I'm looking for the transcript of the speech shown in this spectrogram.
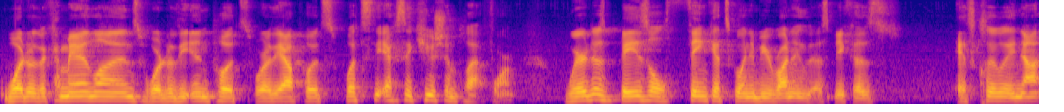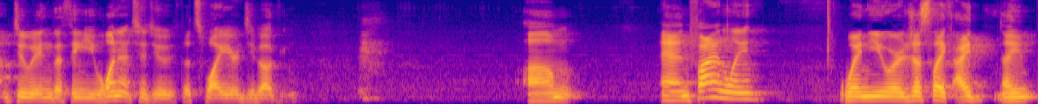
What are the command lines? What are the inputs? What are the outputs? What's the execution platform? Where does Bazel think it's going to be running this? Because it's clearly not doing the thing you want it to do. That's why you're debugging. Um, and finally, when you are just like, I, I,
